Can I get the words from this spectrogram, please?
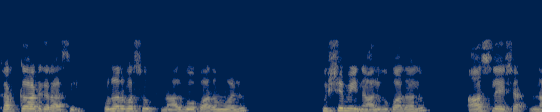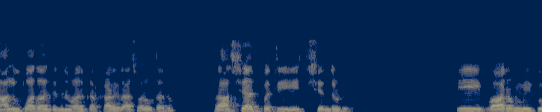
కర్కాటక రాశి పునర్వసు నాలుగో పాదం వాళ్ళు పుష్యమి నాలుగు పాదాలు ఆశ్లేష నాలుగు పాదాలు చెందిన వారు కర్కాటక రాశి వారు అవుతారు. రాష్ట్రాధిపతి చంద్రుడు. ఈ వారం మీకు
